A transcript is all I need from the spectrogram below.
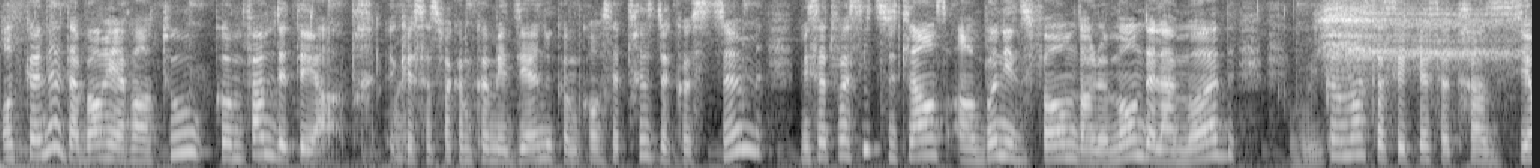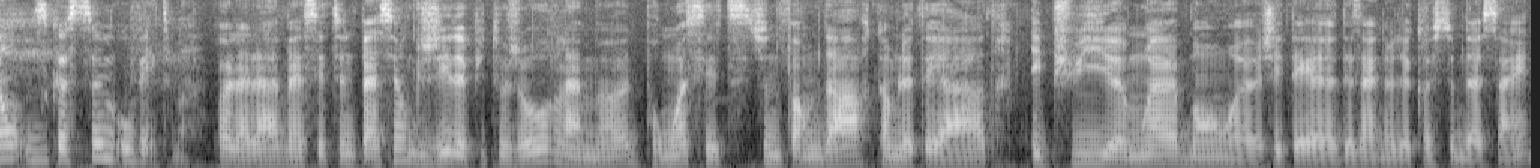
On te connaît d'abord et avant tout comme femme de théâtre, que ce soit comme comédienne ou comme conceptrice de costumes. Mais cette fois-ci, tu te lances en bonne et due forme dans le monde de la mode. Oui. Comment ça s'est fait, cette transition du costume au vêtement? Oh là là, ben c'est une passion que j'ai depuis toujours, la mode. Pour moi, c'est une forme d'art comme le théâtre. Et puis, euh, moi, bon, euh, j'étais euh, designer de costumes de scène.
